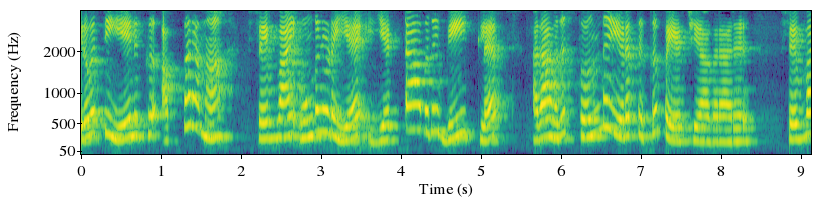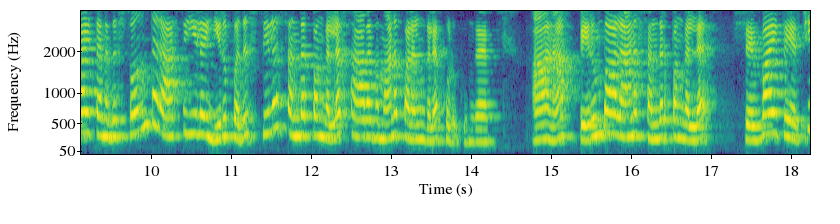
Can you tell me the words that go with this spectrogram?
இருபத்தி ஏழுக்கு அப்புறமா செவ்வாய் உங்களுடைய எட்டாவது வீட்டில் அதாவது சொந்த இடத்துக்கு பயிற்சி ஆகிறாரு. செவ்வாய் தனது சொந்த ராசியில் இருப்பது சில சந்தர்ப்பங்களில் சாதகமான பலன்களை கொடுக்குங்க. ஆனால் பெரும்பாலான சந்தர்ப்பங்களில் செவ்வாய் பயிற்சி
